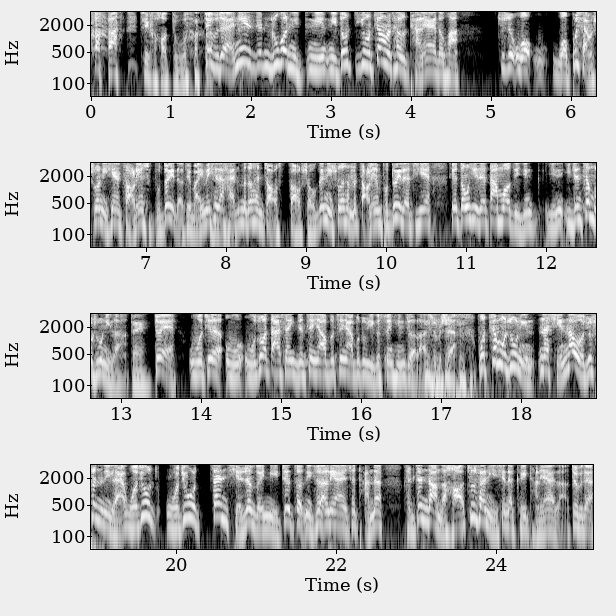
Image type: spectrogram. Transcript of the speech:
这个好毒。对不对？你如果你你你都用这样的态度谈恋爱的话。就是我我我不想说你现在早恋是不对的，对吧？因为现在孩子们都很早早熟，跟你说什么早恋不对的这些这些东西，这大帽子已经已经已经镇不住你了。对对，我这五五座大山已经镇压不镇压不住一个孙行者了，是不是？我镇不住你，那行，那我就顺着你来，我就我就暂且认为你这这你这段恋爱是谈的很正当的。好，就算你现在可以谈恋爱了，对不对？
